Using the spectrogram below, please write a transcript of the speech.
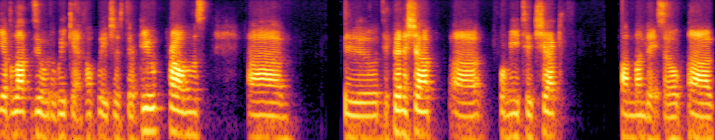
you have a lot to do over the weekend. Hopefully, just a few problems, um, to, to finish up, uh, for me to check on Monday. So, uh,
